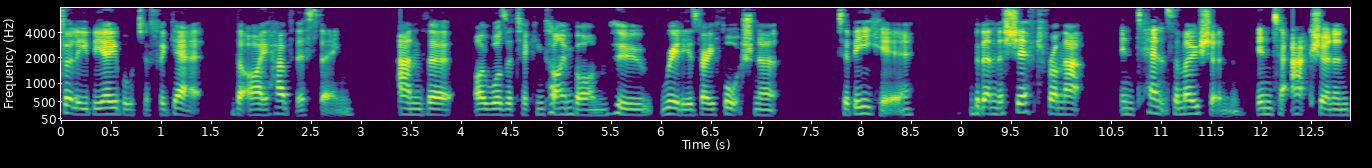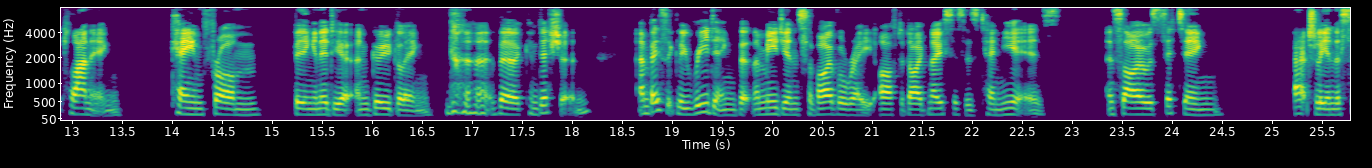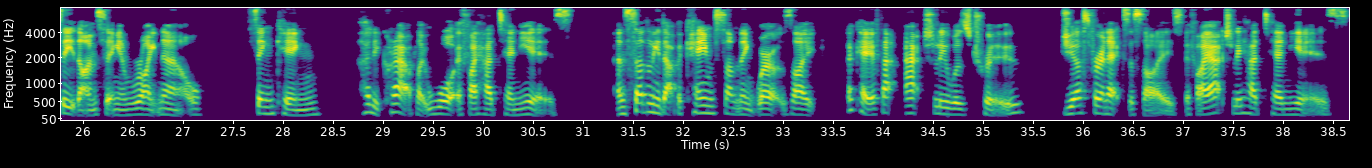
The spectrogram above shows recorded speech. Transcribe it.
fully be able to forget that I have this thing and that I was a ticking time bomb who really is very fortunate to be here. But then the shift from that intense emotion into action and planning came from being an idiot and Googling the condition and basically reading that the median survival rate after diagnosis is 10 years. And so I was sitting actually in the seat that I'm sitting in right now, thinking, holy crap, like what if I had 10 years? And suddenly that became something where it was like, okay, if that actually was true, just for an exercise, if I actually had 10 years,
